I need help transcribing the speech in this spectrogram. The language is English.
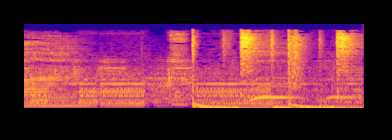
time.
